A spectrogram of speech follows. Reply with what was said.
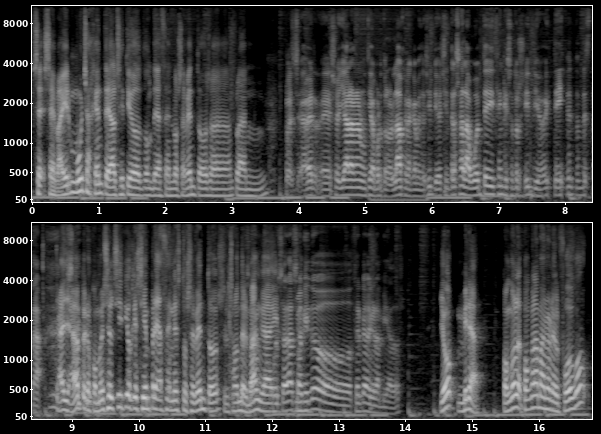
Se, se va a ir mucha gente al sitio donde hacen los eventos, en plan. Pues a ver, eso ya lo han anunciado por todos lados, que han cambiado de sitio. Si entras a la web te dicen que es otro sitio y te dicen dónde está. Ya, ya, pero como es el sitio que siempre hacen estos eventos, el salón del Pues a- manga. y- Pues ahora ha salido cerca del Gran Vía 2. Yo, mira, pongo la, pongo la mano en el fuego,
